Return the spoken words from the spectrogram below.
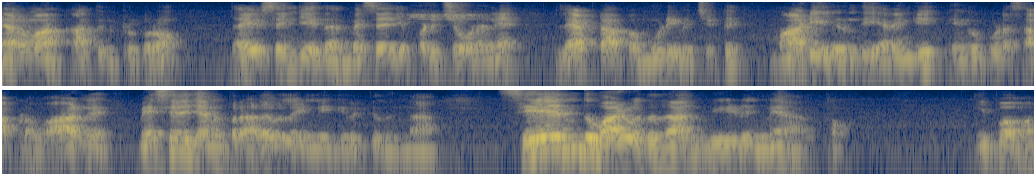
நேரமாக காத்துக்கிட்டு இருக்கிறோம் தயவு செஞ்சு இந்த மெசேஜை படித்த உடனே லேப்டாப்பை மூடி வச்சுட்டு மாடியிலிருந்து இறங்கி எங்கள் கூட சாப்பிடவான்னு மெசேஜ் அனுப்புகிற அளவில் இன்னைக்கு இருக்குதுன்னா சேர்ந்து வாழ்வது தான் வீடுன்னே அர்த்தம். இப்போது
